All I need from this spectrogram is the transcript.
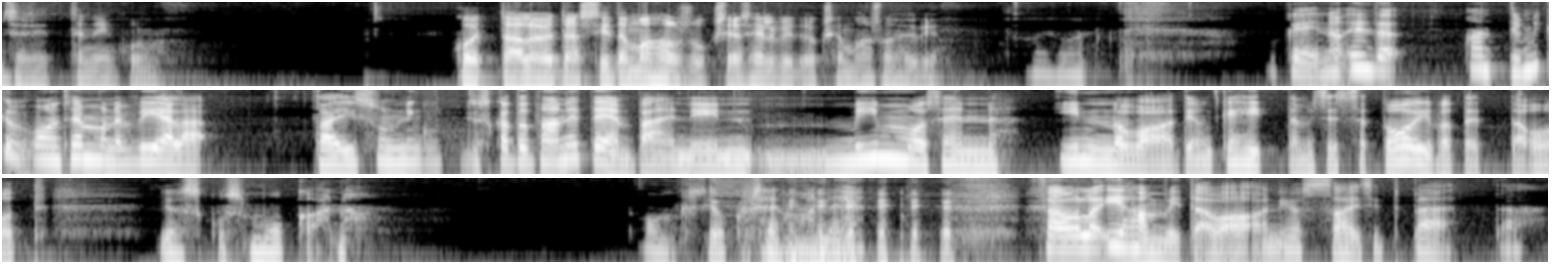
se sitten niin kuin koittaa löytää siitä mahdollisuuksia selvityksen mahdollisimman hyvin. Aivan. Okei, no entä Antti, mikä on semmoinen vielä, tai sun, niin kuin, jos katsotaan eteenpäin, niin millaisen innovaation kehittämisessä toivot, että olet joskus mukana? Onko joku semmoinen? Saa olla ihan mitä vaan, jos saisit päättää.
